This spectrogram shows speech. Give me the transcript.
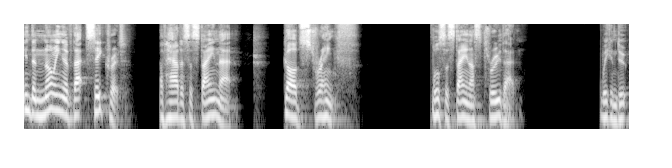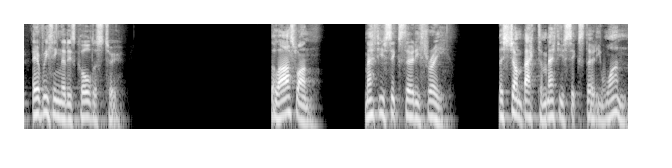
in the knowing of that secret of how to sustain that, God's strength will sustain us through that. We can do everything that He's called us to. The last one, Matthew 6:33. Let's jump back to Matthew 6:31.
